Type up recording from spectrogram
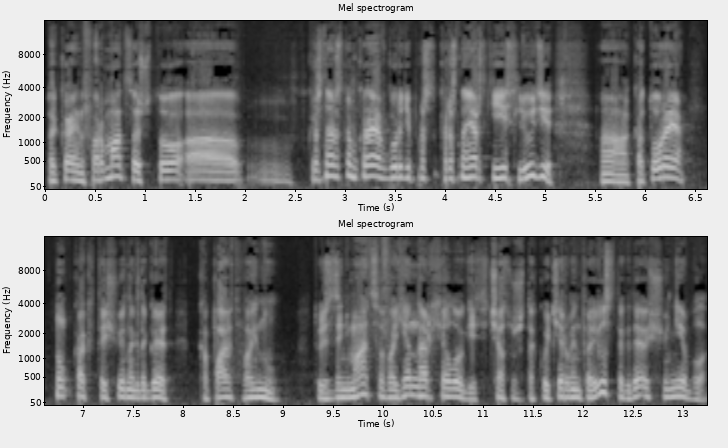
такая информация, что а, в Красноярском крае, в городе Красноярске есть люди, а, которые, ну, как это еще иногда говорят, копают войну. То есть занимаются военной археологией. Сейчас уже такой термин появился, тогда еще не было.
